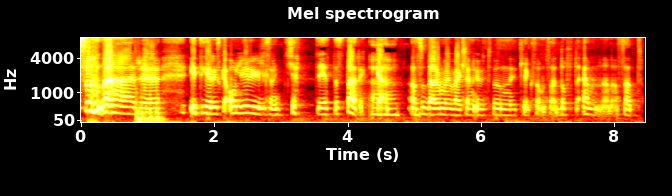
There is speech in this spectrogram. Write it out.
såna här eh, eteriska oljor är ju liksom jätte, jättestarka. Ja. Alltså där har man ju verkligen utvunnit liksom så här doftämnena. Så att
